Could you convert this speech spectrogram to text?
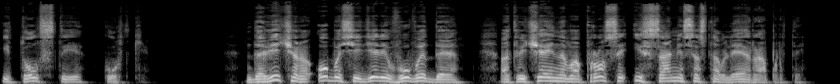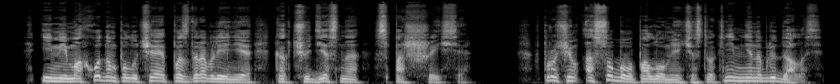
и толстые куртки. До вечера оба сидели в УВД, отвечая на вопросы и сами составляя рапорты. И мимоходом получая поздравления, как чудесно спасшийся. Впрочем, особого паломничества к ним не наблюдалось.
